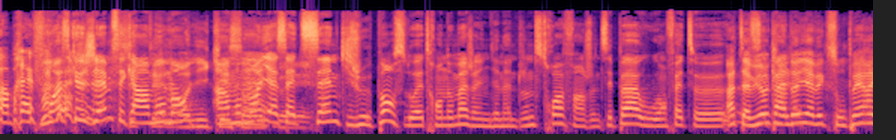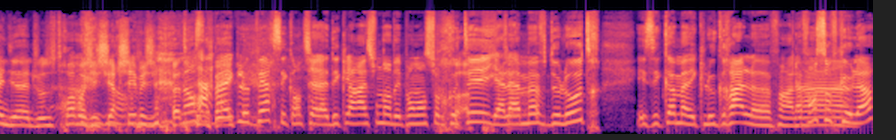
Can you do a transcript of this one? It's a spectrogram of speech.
Enfin, bref. Moi, ce que j'aime, c'est qu'à un moment, à un moment, il y a cette scène qui, je pense, doit être en hommage à Indiana Jones 3. Enfin, je ne sais pas où, en fait. euh, Ah, t'as vu un clin le- d'œil avec son père, Indiana Jones 3 Moi, j'ai Ah, cherché, non. mais j'ai pas Non, trouvé. c'est pas avec le père, c'est quand il y a la déclaration d'indépendance sur le Oh, côté, il y a la meuf de l'autre, et c'est comme avec le Graal, euh, enfin à la fin, Ah. sauf que là,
